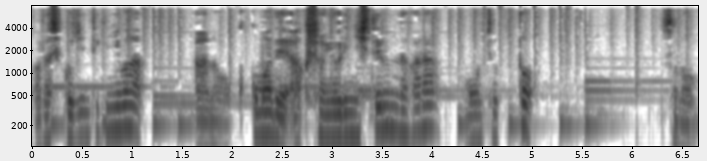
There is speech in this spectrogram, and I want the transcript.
私個人的には、あの、ここまでアクション寄りにしてるんだから、もうちょっと、その、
